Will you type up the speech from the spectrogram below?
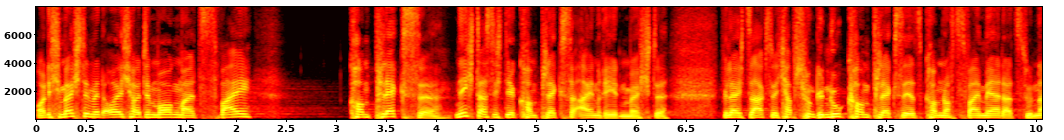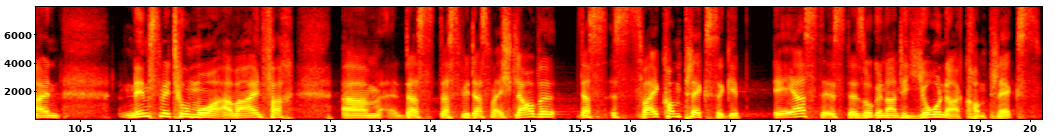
Und ich möchte mit euch heute Morgen mal zwei Komplexe, nicht, dass ich dir Komplexe einreden möchte. Vielleicht sagst du, ich habe schon genug Komplexe, jetzt kommen noch zwei mehr dazu. Nein, nimm's mit Humor, aber einfach, ähm, dass, dass wir das mal. Ich glaube, dass es zwei Komplexe gibt. Der erste ist der sogenannte Jona-Komplex.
